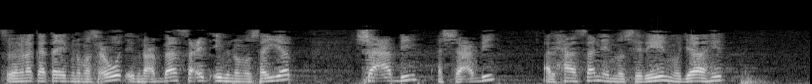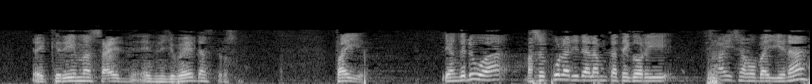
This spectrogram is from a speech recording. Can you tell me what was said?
sebagaimana ابن مسعود ابن عباس سعيد ابن Ibnu Sya'bi, Asy-Sya'bi, Al-Hasan Ibnu Sirin, Mujahid, Ikrimah, Sa'id Ibnu Jubair dan seterusnya. Baik. Yang kedua, masuk pula di dalam kategori fahisha mubayyinah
